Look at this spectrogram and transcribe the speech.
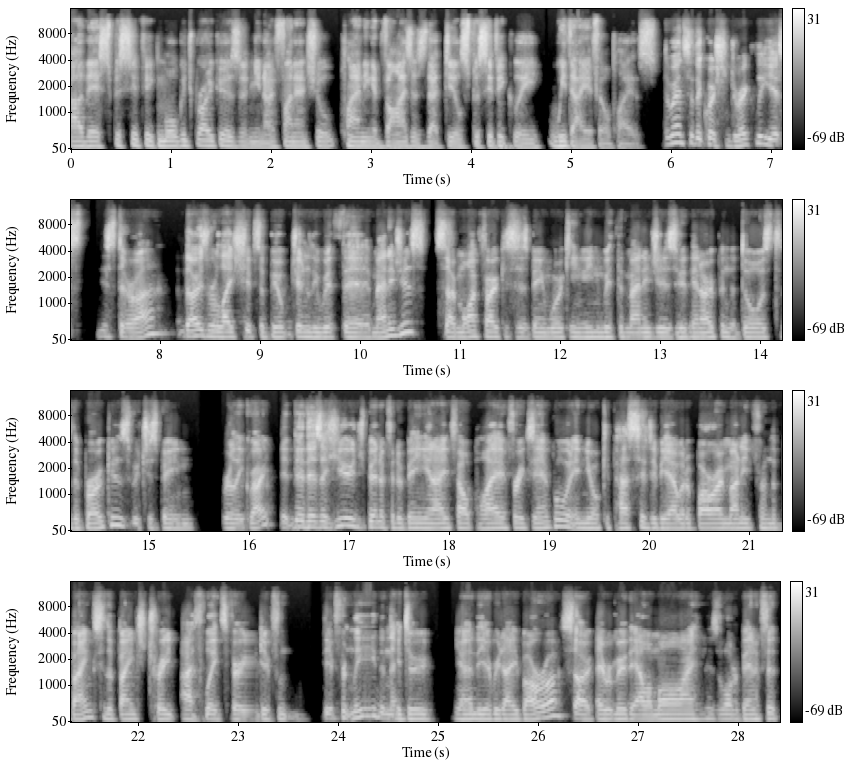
are there specific mortgage brokers and you know financial planning advisors that deal specifically with AFL players? To answer the question directly, yes, yes, there are. Those relationships are built generally with their managers. So my focus has been working in with the managers who then open the doors to the brokers, which has been really great. There's a huge benefit of being an AFL player, for example, in your capacity to be able to borrow money from the banks. So the banks treat athletes very different differently than they do, you know, the everyday borrower. So they remove the LMI. There's a lot of benefit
